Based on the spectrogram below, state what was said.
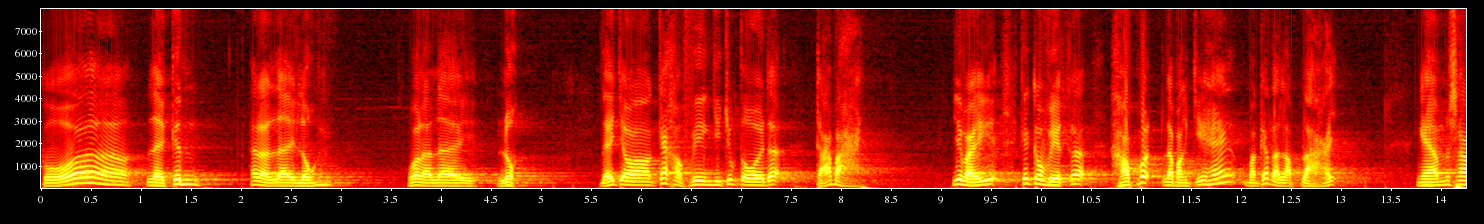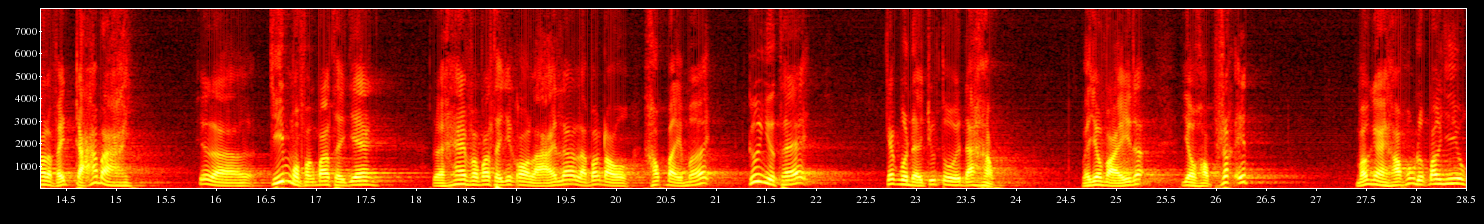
của lời kinh hay là lời luận hoặc là lời luật để cho các học viên như chúng tôi đó trả bài. Như vậy cái công việc đó, học đó, là bằng chữ hán bằng cách là lặp lại ngày hôm sau là phải trả bài, chứ là chiếm một phần ba thời gian. Rồi hai phần ba thời gian còn lại đó là bắt đầu học bài mới. Cứ như thế, các huynh đệ chúng tôi đã học. Và do vậy đó giàu học rất ít, mỗi ngày học không được bao nhiêu.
